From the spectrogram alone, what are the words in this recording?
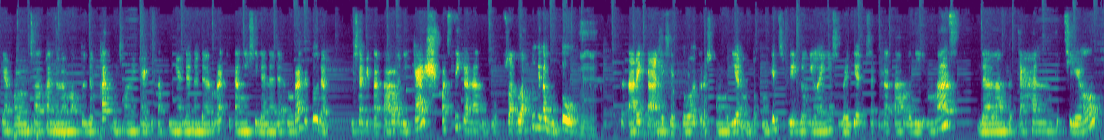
ya kalau misalkan dalam waktu dekat misalnya kayak kita punya dana darurat kita ngisi dana darurat itu udah bisa kita taruh di cash pasti karena suatu waktu kita butuh. Kita tarik kan di situ terus kemudian untuk mungkin lindung nilainya sebagian bisa kita taruh di emas dalam pecahan kecil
